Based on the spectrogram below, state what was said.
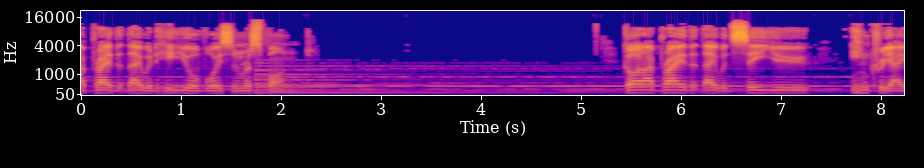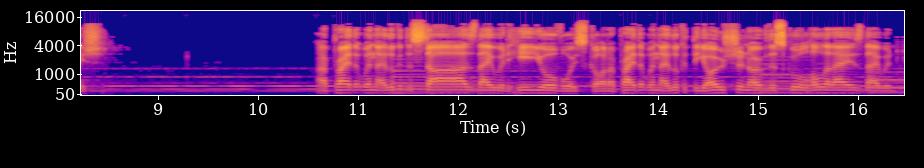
I pray that they would hear your voice and respond. God, I pray that they would see you in creation. I pray that when they look at the stars, they would hear your voice, God. I pray that when they look at the ocean over the school holidays, they would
